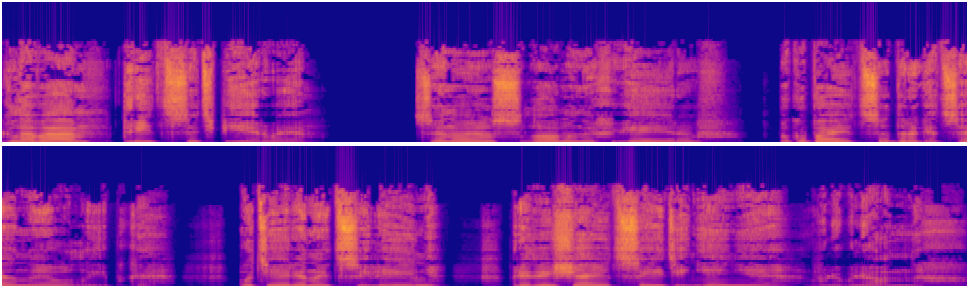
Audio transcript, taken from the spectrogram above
Глава тридцать первая. Ценою сломанных вееров покупается драгоценная улыбка. Утерянный целинь предвещает соединение влюбленных.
